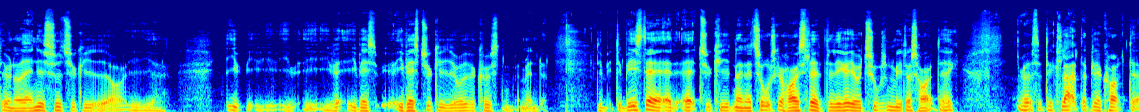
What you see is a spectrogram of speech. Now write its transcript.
Det er jo noget andet i Sydtyrkiet og i, øh, i, i, i, i, i, vest, i Vesttyrkiet ude ved kysten. Men det, det meste af, af Tyrkiet, den anatolske højslet, det ligger jo i 1000 meters højde, ikke? Så det er klart, der bliver koldt der.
